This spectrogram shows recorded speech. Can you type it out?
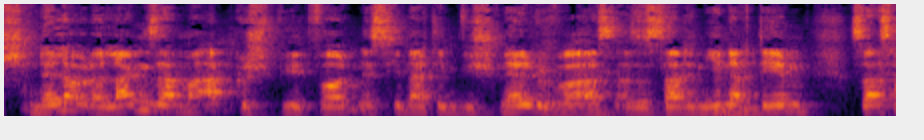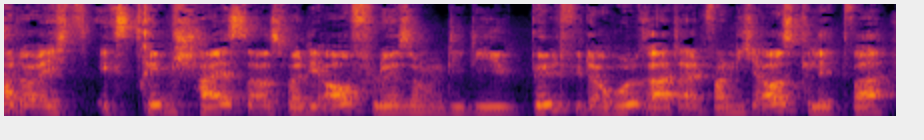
schneller oder langsamer abgespielt worden ist, je nachdem, wie schnell du warst. Also es sah dann je mhm. nachdem, sah es halt auch echt extrem scheiße aus, weil die Auflösung und die, die Bildwiederholrate einfach nicht ausgelegt war,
